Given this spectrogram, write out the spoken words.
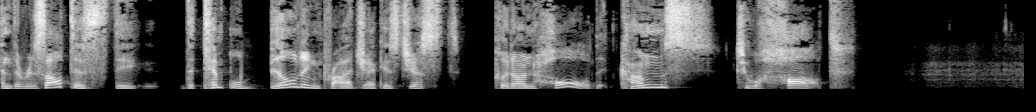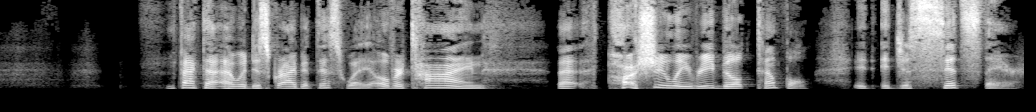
and the result is the, the temple building project is just put on hold. It comes to a halt. In fact, I would describe it this way. Over time, that partially rebuilt temple, it, it just sits there.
